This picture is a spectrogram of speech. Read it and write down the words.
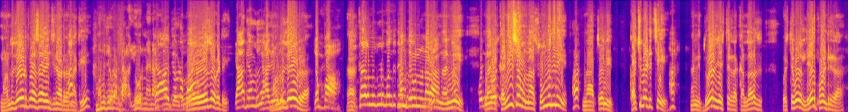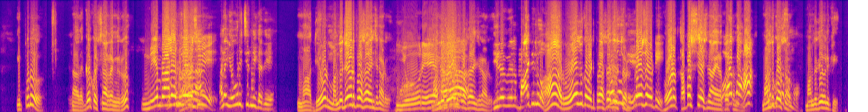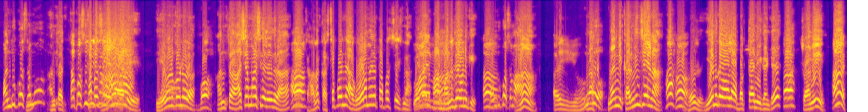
మందు దేవుడు ప్రసాదించినాడు రా నాకు. మన దేవుడు అంట ఎవరు నాయనా? యా దేవుడు. అబ్బా. రోజు ఒకటి? మందు దేవుడు. రా మందు. దేవుళ్ళు ఉన్నారా? నన్ను నన్ను కనీసం నా సొమ్ముదిని ఆ? నాతోని ఖర్చు పెట్టించి? నన్ను దూరం చేస్తారా? కళ్ళార వస్తే కూడా లేదు పోంటిరా ఇప్పుడు నా దగ్గరకు వచ్చినారా మీరు? మేం రాలే నువ్వే వచ్చి అన్న ఎవరు ఇచ్చింది నీకు అది? మా దేవుడు మందు దేవుడు ప్రసాదించినాడు. ఎవరే? మందు దేవుడు ప్రసాదించినాడు. ఇరవై వేల బాటిల్. ఆ రోజుకు ఒకటి ప్రసాదించాడు. రోజు ఒకటి. తపస్సు చేసిన ఆయన కోసం మందు కోసం. మందు దేవునికి. మందు కోసము? అంత తపస్సు ఏమనుకున్నాడు. అంత ఆశామాసిగా లేదురా. చాలా కష్టపడిన అఘోరమైన తపస్సు చేసిన. వాయమ్మా. ఆ మందు దేవునికి. ఆ, మందు కోసమా ఆ, అయ్యో. నన్ను ఆ, రోజు ఏమి కావాలా భక్త నీకంటే. స్వామి ఆ,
